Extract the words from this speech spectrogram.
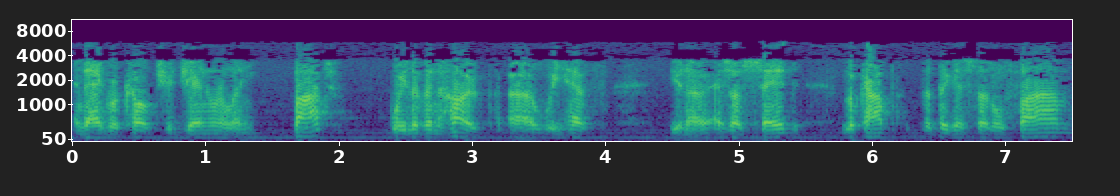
and agriculture generally. But we live in hope. Uh, we have, you know, as I said, look up the biggest little farm,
